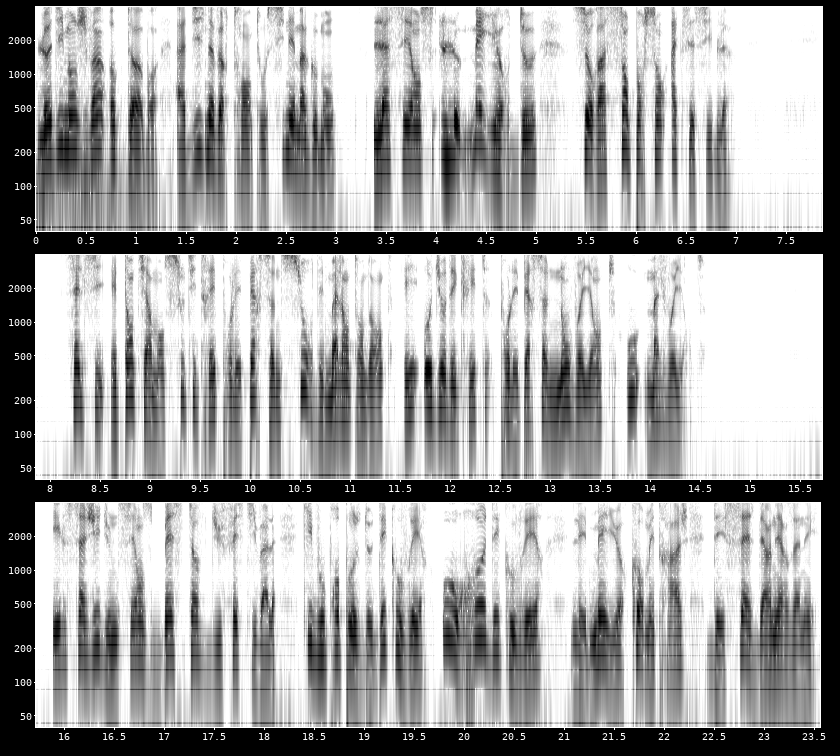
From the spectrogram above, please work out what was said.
Le dimanche 20 octobre à 19h30 au Cinéma Gaumont, la séance Le meilleur d'eux sera 100% accessible. Celle-ci est entièrement sous-titrée pour les personnes sourdes et malentendantes et audio-décrite pour les personnes non-voyantes ou malvoyantes. Il s'agit d'une séance best-of du festival qui vous propose de découvrir ou redécouvrir les meilleurs courts-métrages des 16 dernières années.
